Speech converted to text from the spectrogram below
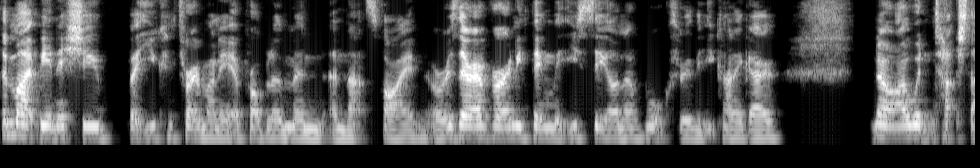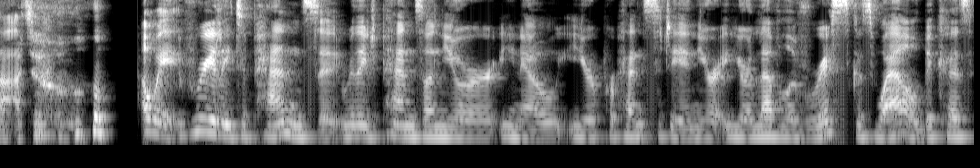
there might be an issue but you can throw money at a problem and and that's fine? Or is there ever anything that you see on a walkthrough that you kind of go no i wouldn't touch that at all Oh, it really depends. It really depends on your, you know, your propensity and your your level of risk as well. Because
